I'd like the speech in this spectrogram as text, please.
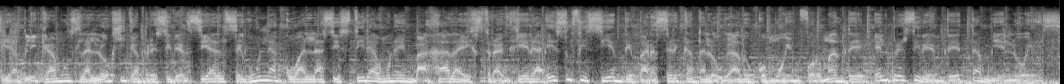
Si aplicamos la lógica presidencial según la cual asistir a una embajada extranjera es suficiente para ser catalogado como informante, el presidente también lo es.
